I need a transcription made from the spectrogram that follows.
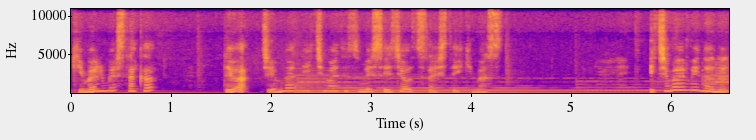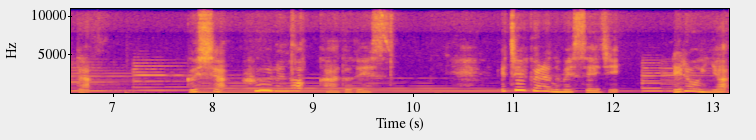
決まりましたか？では順番に1枚ずつメッセージをお伝えしていきます。1枚目のあなた、愚者フールのカードです。宇宙からのメッセージ、理論や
